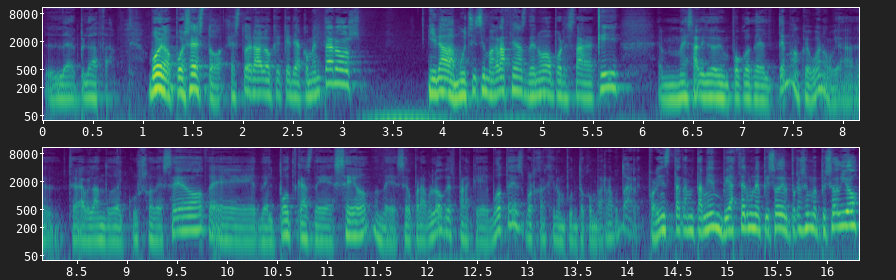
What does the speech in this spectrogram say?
la plaza. Bueno, pues esto, esto era lo que quería comentaros. Y nada, muchísimas gracias de nuevo por estar aquí. Me he salido de un poco del tema, aunque bueno, voy a estar hablando del curso de SEO, del podcast de SEO, de SEO para blogs, para que votes, borjagirón.com barra votar. Por Instagram también voy a hacer un episodio, el próximo episodio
